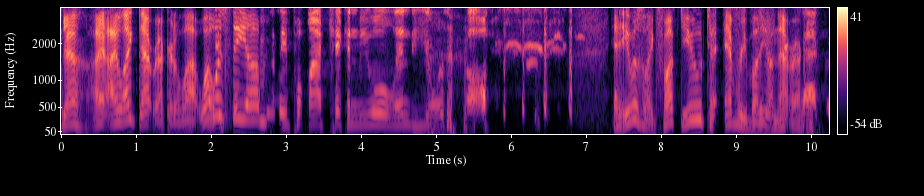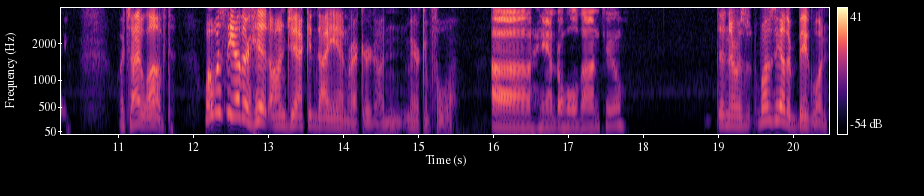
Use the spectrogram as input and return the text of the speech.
yeah, I, I liked that record a lot. What was the um? let me put my kicking mule into your skull Yeah, he was like "fuck you" to everybody on that record, exactly which I loved. What was the other hit on Jack and Diane record on American Fool? uh hand to hold on to Then there was what was the other big one?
